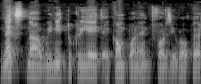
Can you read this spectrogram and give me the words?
Next now we need to create a component for the wrapper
